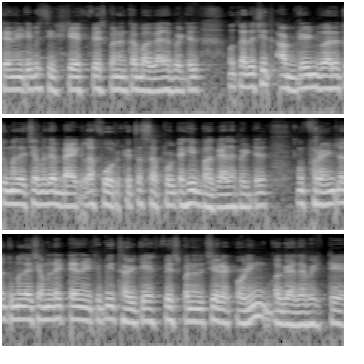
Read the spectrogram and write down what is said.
ten eighty P sixty F P एसपर्यंत बघायला भेटेल. मग कदाचित अपडेटद्वारे तुम्हाला याच्यामध्ये बॅकला फोर केचा सपोर्टही बघायला भेटेल. मग फ्रंटला तुम्हाला याच्यामध्ये ten eighty P thirty F P एसपर्यंतची रेकॉर्डिंग बघायला भेटते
